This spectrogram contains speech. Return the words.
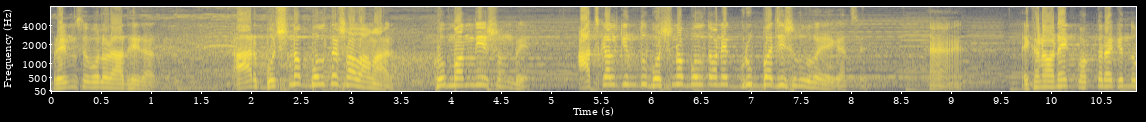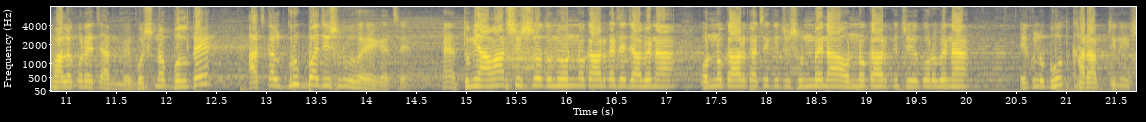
প্রেম সে বলো, রাধে রাধে। আর বৈষ্ণব বলতে সব আমার। খুব মন দিয়ে শুনবে। আজকাল কিন্তু বৈষ্ণব বলতে অনেক গ্রুপবাজি শুরু হয়ে গেছে। হ্যাঁ এখানে অনেক ভক্তরা কিন্তু ভালো করে জানবে। বৈষ্ণব বলতে আজকাল গ্রুপবাজি শুরু হয়ে গেছে। হ্যাঁ তুমি আমার শিষ্য, তুমি অন্য কারোর কাছে যাবে না, অন্য কারোর কাছে কিছু শুনবে না, অন্য কারোর কিছু করবে না। এগুলো বহুত খারাপ জিনিস।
